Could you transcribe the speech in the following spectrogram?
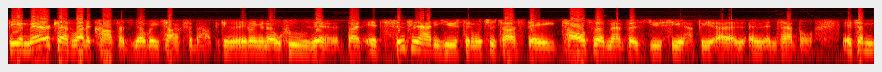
The American Athletic Conference, nobody talks about because they don't even know who's in it. But it's Cincinnati, Houston, Wichita State, Tulsa, Memphis, UCF, uh, and, and Temple. It's a,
